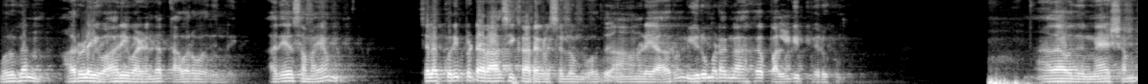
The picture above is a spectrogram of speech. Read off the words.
முருகன் அருளை வாரி வழங்க தவறுவதில்லை. அதே சமயம் சில குறிப்பிட்ட ராசிக்காரர்கள் செல்லும்போது அவனுடைய அருள் இருமடங்காக பல்கி பெருகும். அதாவது மேஷம்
